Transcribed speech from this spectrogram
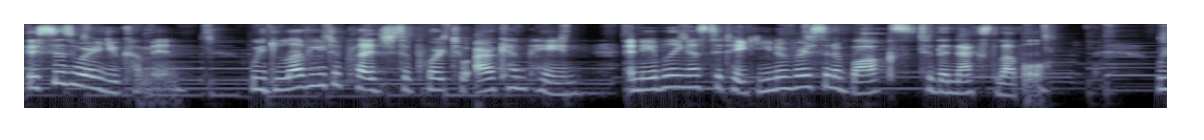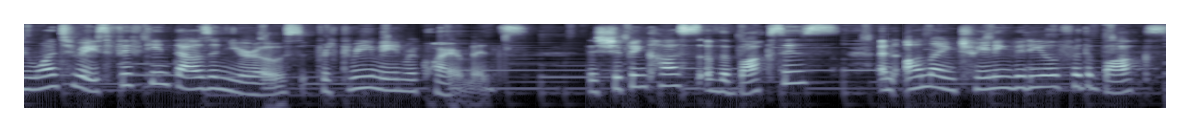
This is where you come in. We'd love you to pledge support to our campaign, enabling us to take Universe in a Box to the next level. We want to raise 15,000 euros for three main requirements. The shipping costs of the boxes, an online training video for the box,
